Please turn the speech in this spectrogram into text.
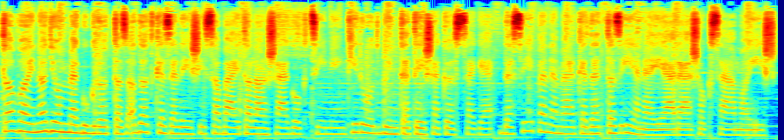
Tavaly nagyon megugrott az adatkezelési szabálytalanságok címén kirót büntetések összege, de szépen emelkedett az ilyen eljárások száma is.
